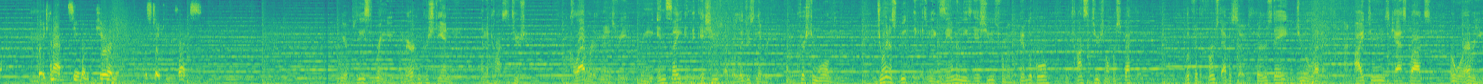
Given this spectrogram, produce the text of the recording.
done. They cannot see when tyranny is taking place. We are pleased to bring you American Christianity and the Constitution, a collaborative ministry bringing insight into issues of religious liberty from a Christian worldview. Join us weekly as we examine these issues from a biblical and constitutional perspective. Look for the first episode Thursday, June 11th on iTunes, Castbox, or wherever you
